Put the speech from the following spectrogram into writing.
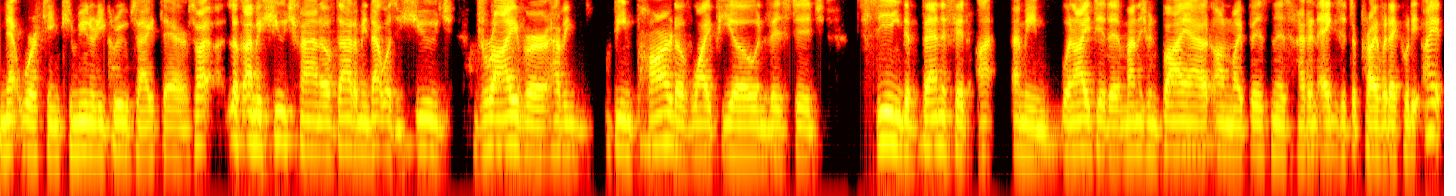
networking community groups out there. So I, look, I'm a huge fan of that. I mean, that was a huge driver having been part of YPO and Vistage seeing the benefit. I, I, mean, when I did a management buyout on my business, had an exit to private equity, I had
